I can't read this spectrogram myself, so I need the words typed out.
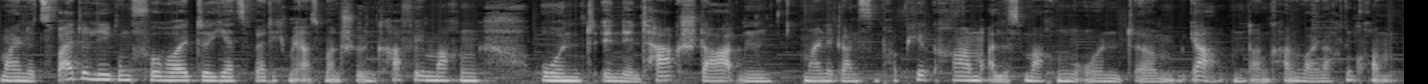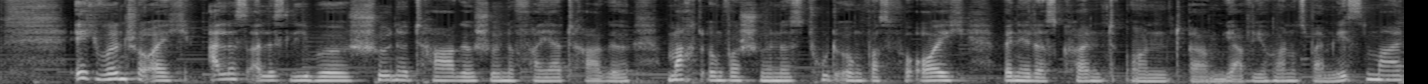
meine zweite Legung für heute. Jetzt werde ich mir erstmal einen schönen Kaffee machen und in den Tag starten, meine ganzen Papierkram, alles machen und ähm, ja, und dann kann Weihnachten kommen. Ich wünsche euch alles, alles Liebe, schöne Tage, schöne Feiertage. Macht irgendwas Schönes, tut irgendwas für euch, wenn ihr das könnt. Und ähm, ja, wir hören uns beim nächsten Mal.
